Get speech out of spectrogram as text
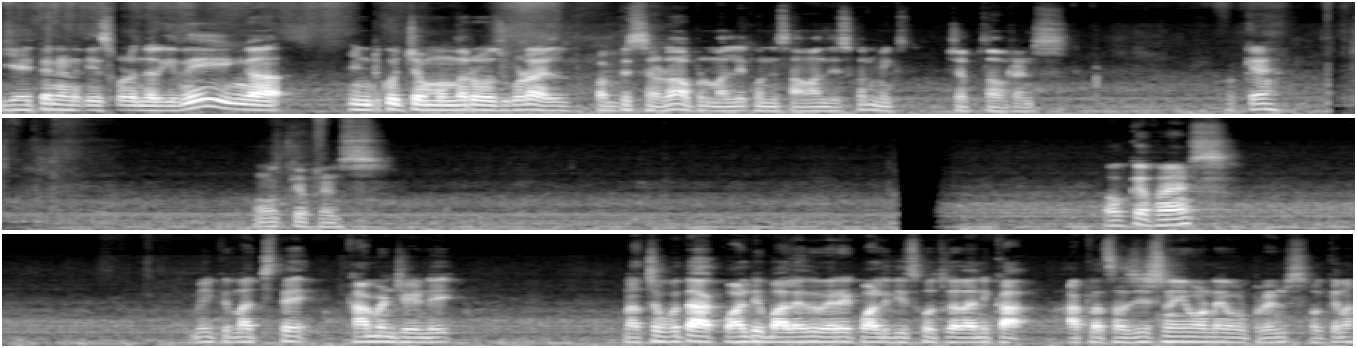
ఇవి అయితే నేను తీసుకోవడం జరిగింది. ఇంకా ఇంటికి వచ్చే ముందర రోజు కూడా పంపిస్తాడు. అప్పుడు మళ్ళీ కొన్ని సామాన్ తీసుకొని మీకు చెప్తా friends. Okay? Okay friends. Okay friends. మీకు నచ్చితే కామెంట్ చేయండి. నచ్చకపోతే ఆ క్వాలిటీ బాగాలేదు వేరే క్వాలిటీ తీసుకోవచ్చు కదా అని కా అట్లా సజెషన్ ఇవ్వండి ఫ్రెండ్స్ ఓకేనా?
